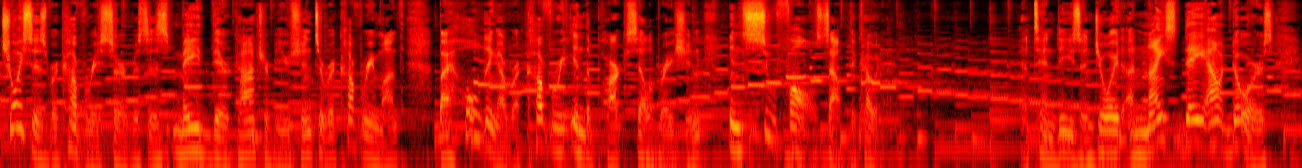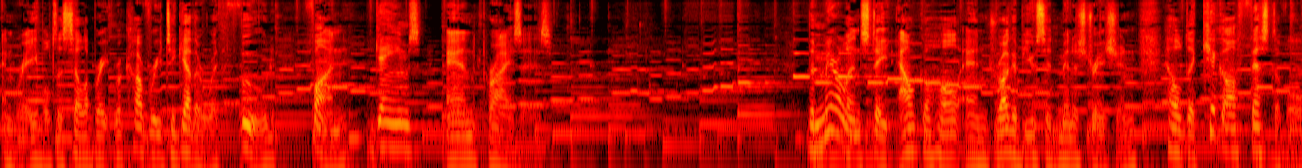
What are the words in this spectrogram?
Choices Recovery Services made their contribution to Recovery Month by holding a Recovery in the Park celebration in Sioux Falls, South Dakota. Attendees enjoyed a nice day outdoors and were able to celebrate recovery together with food, fun, games, and prizes. The Maryland State Alcohol and Drug Abuse Administration held a kickoff festival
